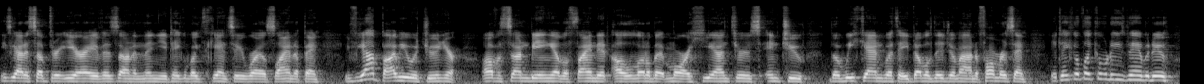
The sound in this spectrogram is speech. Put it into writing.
he's got a sub 3 ERA of his own. And then you take a look at the Kansas City Royals lineup, and if you've got Bobby Witt Jr. all of a sudden being able to find it a little bit more. He enters into the weekend with a double digit amount of homers, and you take a look at what he's been able to do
